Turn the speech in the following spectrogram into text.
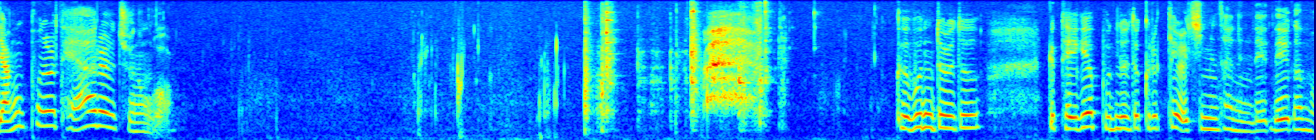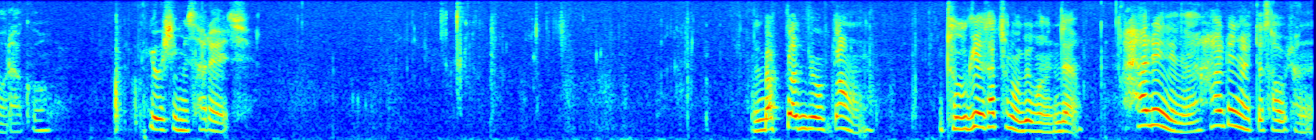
양푼을 대하를 주는 거. 그분들도 그 대기업 분들도 그렇게 열심히 사는데 내가 뭐라고 열심히 살아야지. 맥반주랑 두 개에 4,500원인데 할인이네. 할인할 때 사오셨네.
